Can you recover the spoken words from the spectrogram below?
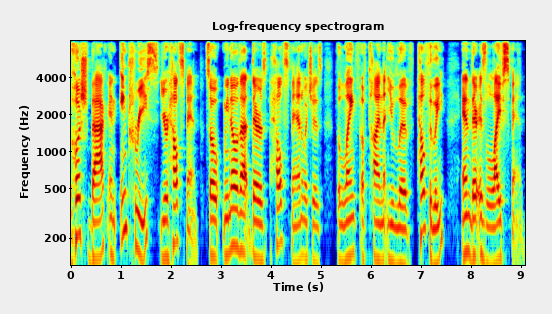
push back and increase your health span. So we know that there's health span, which is the length of time that you live healthily, and there is lifespan,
